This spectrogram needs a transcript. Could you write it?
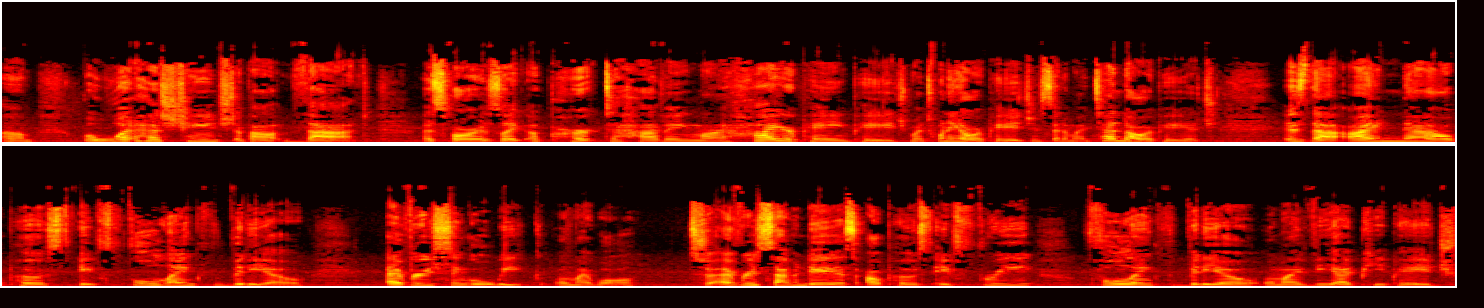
Um, but what has changed about that as far as like a perk to having my higher paying page, my $20 page instead of my $10 page, is that I now post a full length video every single week on my wall. So every seven days, I'll post a free full-length video on my VIP page.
